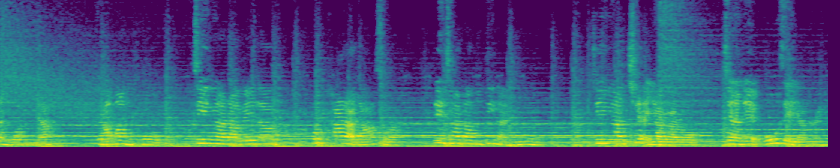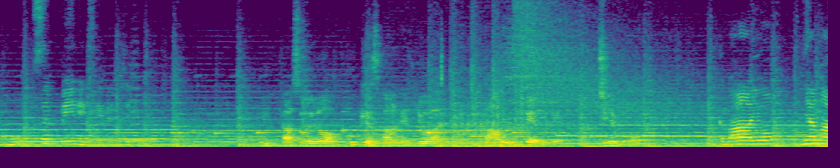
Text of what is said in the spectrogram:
က်သွားပြီလားဒါမှမဟုတ်ကျင်ညာတာပဲလားထုတ်ထားတာလားဆိုတာတေချာတောင်မသိနိုင်ဘူး။ကျင်ညာချက်အရာကတော့ကြံတဲ့60ရာခိုင် ဒါဆိုရင်တော့ခုခေတ်စတားနဲ့ပြောရတယ်ဘာလို့ထည့်လို့လဲဂျင်းပေါ့။ကဘာရောမြန်မာ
